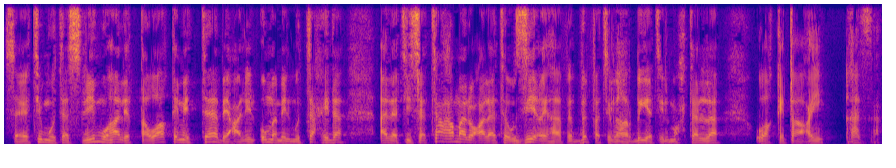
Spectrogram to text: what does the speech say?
سيتم تسليمها للطواقم التابعة للأمم المتحدة التي ستعمل على توزيعها في الضفة الغربية المحتلة وقطاع غزة.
